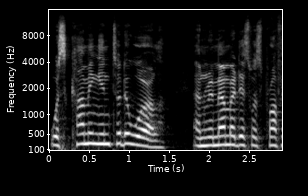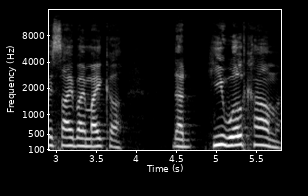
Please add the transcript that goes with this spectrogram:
was coming into the world. And remember, this was prophesied by Micah that he will come.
